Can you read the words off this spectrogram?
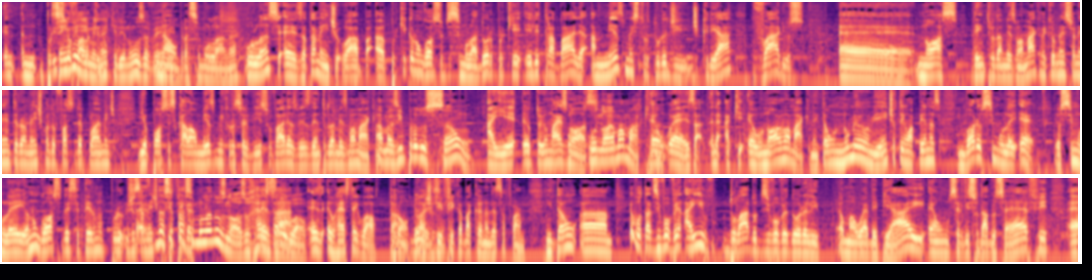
por isso Sem que eu VM, falo que né? Que ele não usa VM para simular, né? O lance é exatamente. A, a, por que, que eu não gosto de simulador? Porque ele trabalha a mesma estrutura de, de criar vários é, nós dentro da mesma máquina que eu mencionei anteriormente quando eu faço deployment e eu posso escalar o mesmo microserviço várias vezes dentro da mesma máquina. Ah, mas em produção. Aí eu tenho mais nós. O, o nó é uma máquina. É, é exato. Aqui, é, o nó é uma máquina. Então no meu ambiente eu tenho apenas. Embora eu simulei. É, eu simulei, eu não gosto desse termo por, justamente é, não, você está fica... simulando os nós, o resto é exato, é igual. É, o resto é igual. Tá, Pronto, beleza. eu acho que fica bacana dessa forma. Então, uh, eu vou estar desenvolvendo. Aí, do lado do desenvolvedor ali, é uma web API, é um serviço WCF, é.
